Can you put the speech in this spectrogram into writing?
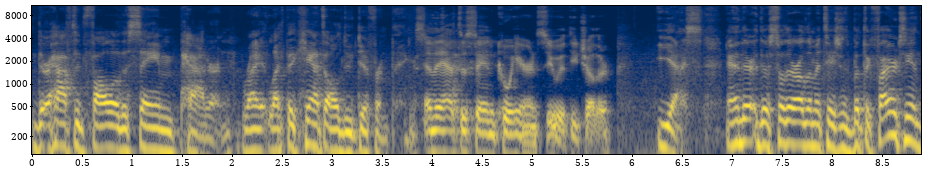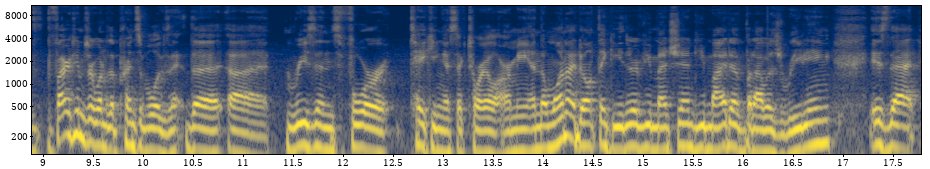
They have to follow the same pattern, right? Like they can't all do different things. and they have to stay in coherency with each other. Yes, and there, there so there are limitations, but the fire teams, the fire teams are one of the principal exa- the uh, reasons for taking a sectorial army. And the one I don't think either of you mentioned, you might have, but I was reading, is that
